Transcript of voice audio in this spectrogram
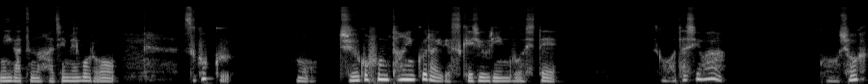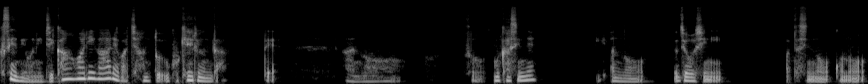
2月の初め頃、すごくもう15分単位くらいでスケジューリングをして、そう私は、小学生のように時間割があればちゃんと動けるんだって、あの、そう、昔ね、あの、上司に私のこの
